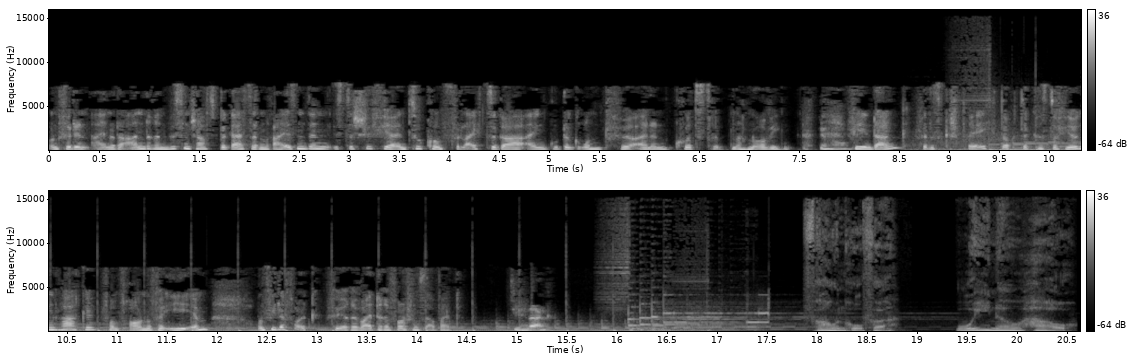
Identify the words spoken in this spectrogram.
Und für den ein oder anderen wissenschaftsbegeisterten Reisenden ist das Schiff ja in Zukunft vielleicht sogar ein guter Grund für einen Kurztrip nach Norwegen. Genau. Vielen Dank für das Gespräch, Dr. Christoph Jürgenhake vom Fraunhofer IEM und viel Erfolg für Ihre weitere Forschungsarbeit. Vielen Dank. Fraunhofer. We know how.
